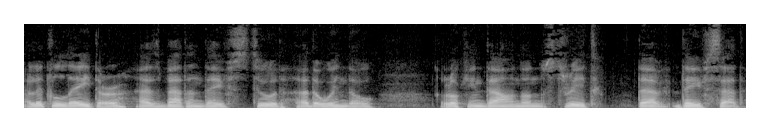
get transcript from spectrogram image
A little later, as Bet and Dave stood at the window looking down on the street, Dave said,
